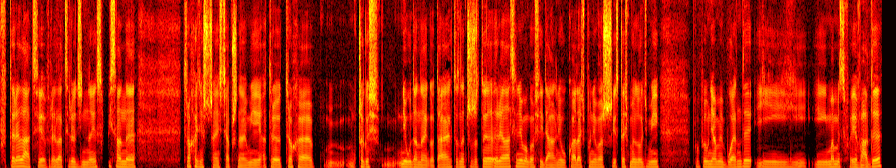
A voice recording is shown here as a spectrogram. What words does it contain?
w te relacje, w relacje rodzinne jest wpisane trochę nieszczęścia przynajmniej, a tro, trochę mm, czegoś nieudanego, tak? To znaczy, że te relacje nie mogą się idealnie układać, ponieważ jesteśmy ludźmi, popełniamy błędy i, i mamy swoje wady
